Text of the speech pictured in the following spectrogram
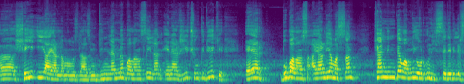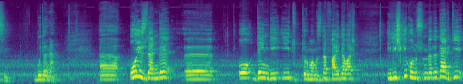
e, şeyi iyi ayarlamamız lazım. Dinlenme balansıyla enerjiyi çünkü diyor ki eğer bu balansı ayarlayamazsan kendini devamlı yorgun hissedebilirsin bu dönem. E, o yüzden de e, o dengeyi iyi tutturmamızda fayda var. İlişki konusunda da der ki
